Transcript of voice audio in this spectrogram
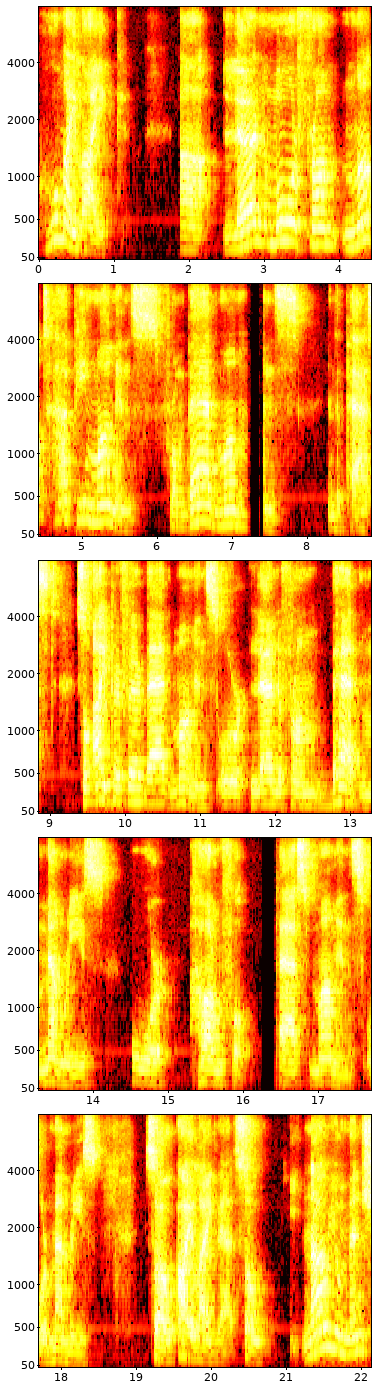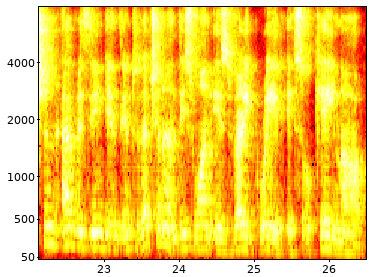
whom I like, uh, learn more from not happy moments, from bad moments in the past. So I prefer bad moments or learn from bad memories or harmful past moments or memories. So I like that. So now you mention everything in the introduction and this one is very great. It's okay now.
